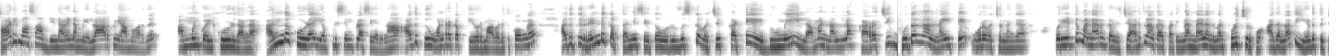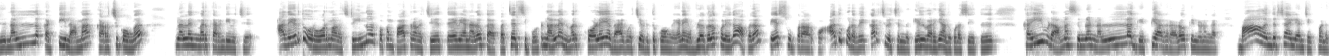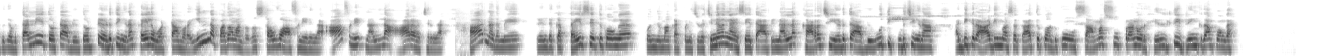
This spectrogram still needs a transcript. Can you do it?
ஆடி மாதம் அப்படின்னாவே நம்ம எல்லாருக்கும் ஞாபகம் வருது. அம்மன் கோயில் கூழ் தாங்க அந்த கூழை எப்படி சிம்பிளாக செய்யறதுன்னா அதுக்கு ஒன்றரை கப் கேவர் மாவு எடுத்துக்கோங்க. அதுக்கு ரெண்டு கப் தண்ணி சேர்த்து ஒரு விஸ்கை வச்சு கட்டி எதுவுமே இல்லாமல் நல்லா கரைச்சி முதல் நாள் நைட்டே ஊற வச்சிடணுங்க. ஒரு எட்டு மணி நேரம் கழிச்சு அடுத்த நாள் காலை பார்த்தீங்கன்னா மேலே அந்த மாதிரி புளிச்சிருக்கும். அதெல்லாத்தையும் எடுத்துட்டு நல்லா கட்டி இல்லாமல் கரைச்சிக்கோங்க. நல்லா இந்த மாதிரி கரண்டி வச்சு. அதை எடுத்து ஒரு ஓரமாக வச்சுட்டு இன்னொரு பக்கம் பாத்திரம் வச்சு தேவையான அளவுக்கு பச்சரிசி போட்டு நல்லா இந்த மாதிரி கொலைய வேக வச்சு எடுத்துக்கோங்க. ஏன்னா எவ்வளோ கிலோ அப்போ தான் டேஸ்ட் சூப்பராக இருக்கும். அது கூடவே கரைச்சி வச்சிருந்த கேழ்வரையும் அது கூட சேர்த்து கை விடாமல் சிம்ல நல்லா கெட்டியாகிற அளவுக்கு கிண்டணுங்க மாவு வந்துருச்சா இல்லையான்னு செக் பண்ணுறதுக்கு அப்படி தண்ணியை தொட்டு அப்படி தொட்டு எடுத்தீங்கன்னா கையில் ஒட்டாம வரும். இந்த பதம் வந்ததும் ஸ்டவ் ஆஃப் பண்ணிடுங்க. ஆஃப் பண்ணிட்டு நல்லா ஆற வச்சிருங்க. ஆறுனதுமே ரெண்டு கப் தயிர் சேர்த்துக்கோங்க. கொஞ்சமாக கட் பண்ணி வச்சுருங்க. சின்ன வெங்காயம் சேர்த்து அப்படி நல்லா கரைச்சி எடுத்து அப்படி ஊற்றி குடிச்சிங்கன்னா அடிக்கிற ஆடி மாச காத்துக்கும் அதுக்கும் செம சூப்பரான ஒரு ஹெல்த்தி ட்ரிங்க் தான் போங்க.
